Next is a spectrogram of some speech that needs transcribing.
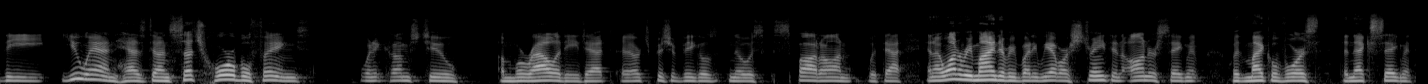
the UN has done such horrible things when it comes to a morality that Archbishop Vigano knows spot on with that. And I want to remind everybody we have our Strength and Honor segment with Michael Voris the next segment.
